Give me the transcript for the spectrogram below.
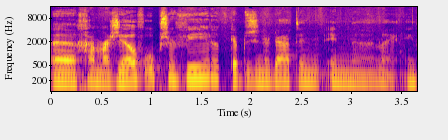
Uh, ga maar zelf observeren. Ik heb dus inderdaad in, in, uh, nou ja, in,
